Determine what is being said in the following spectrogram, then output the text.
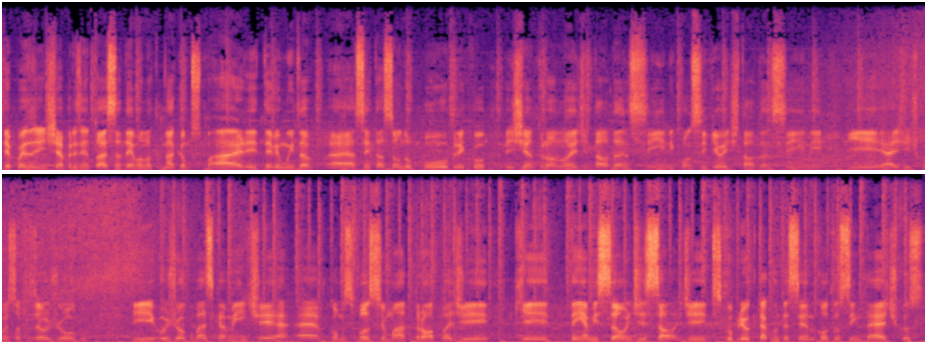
Depois a gente apresentou essa demo no, na Campus Party, teve muita é, aceitação do público. A gente entrou no edital da Conseguiu o edital da Ancine e a gente começou a fazer o jogo. E o jogo basicamente é, é como se fosse uma tropa de que tem a missão de, de descobrir o que está acontecendo contra os sintéticos,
